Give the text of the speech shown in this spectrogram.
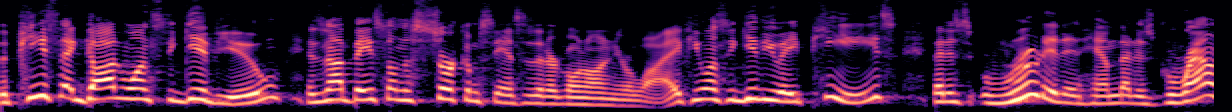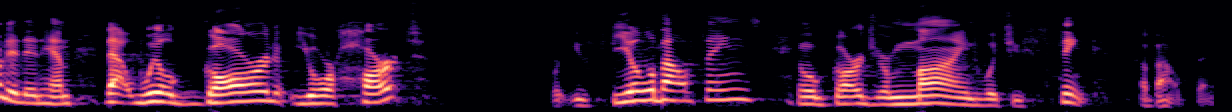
the peace that God wants to give you is not based on the circumstances that are going on in your life. He wants to give you a peace that is rooted in Him, that is grounded in Him, that will guard your heart, what you feel about things, and will guard your mind, what you think about things.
